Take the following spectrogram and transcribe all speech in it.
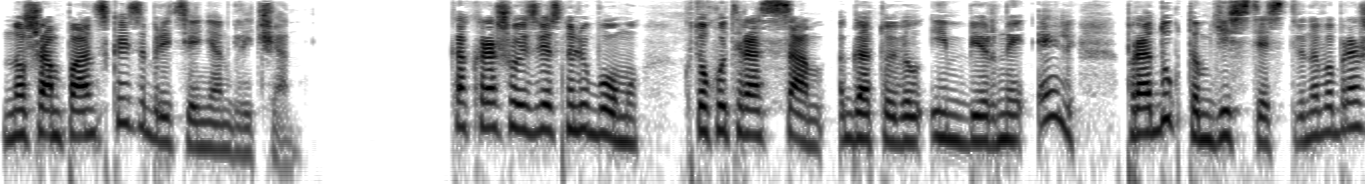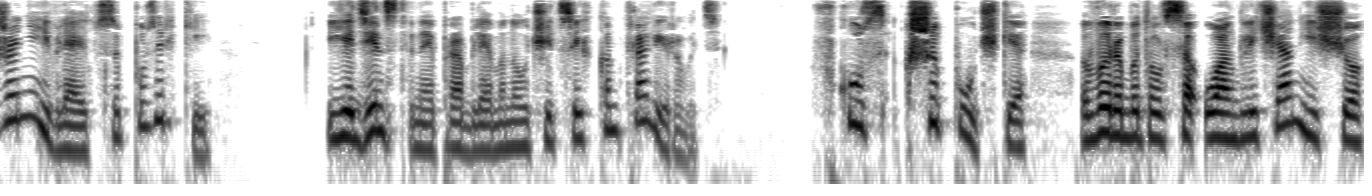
но шампанское — изобретение англичан. Как хорошо известно любому, кто хоть раз сам готовил имбирный эль, продуктом естественного брожения являются пузырьки. Единственная проблема — научиться их контролировать. Вкус к шипучке выработался у англичан еще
